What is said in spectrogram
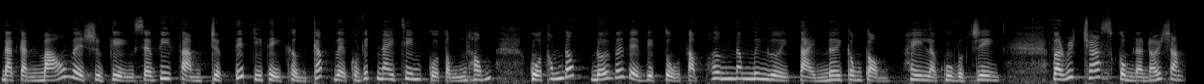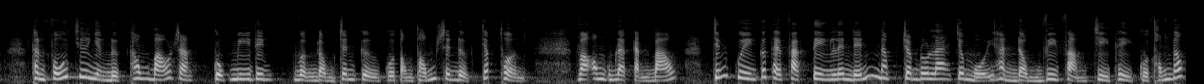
đã cảnh báo về sự kiện sẽ vi phạm trực tiếp chỉ thị khẩn cấp về COVID-19 của Tổng thống, của Thống đốc đối với về việc tụ tập hơn 50 người tại nơi công cộng hay là khu vực riêng. Và Richards cũng đã nói rằng thành phố chưa nhận được thông báo rằng cuộc meeting vận động tranh cử của Tổng thống sẽ được chấp thuận. Và ông cũng đã cảnh báo chính quyền có thể phạt tiền lên đến 500 đô la cho mỗi hành động vi phạm chỉ thị của Thống đốc,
